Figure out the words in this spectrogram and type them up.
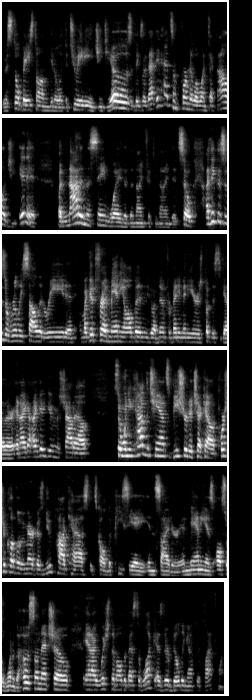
It was still based on, you know, like the 288 GTOs and things like that. It had some Formula One technology in it, but not in the same way that the 959 did. So I think this is a really solid read. And my good friend Manny Alban, who I've known for many, many years, put this together. And I, I got to give him a shout out So when you have the chance, be sure to check out Porsche Club of America's new podcast. It's called the PCA Insider. And Manny is also one of the hosts on that show. And I wish them all the best of luck as they're building out their platform.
